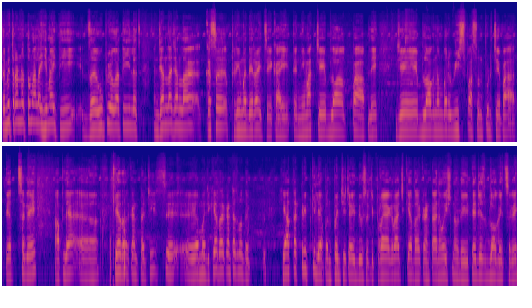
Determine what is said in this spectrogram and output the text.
तर मित्रांनो तुम्हाला ही माहिती जर उपयोगात येईलच आणि ज्यांना ज्यांना कसं फ्रीमध्ये राहायचं आहे काय त्यांनी मागचे ब्लॉग पहा आपले जे ब्लॉग नंबर वीसपासून पुढचे पहा त्यात सगळे आपल्या केदारकंठाची से म्हणजे केदारकंठाच म्हणतो ही आता ट्रिप केली आपण पंचेचाळीस दिवसाची. प्रयागराज केदारकंठ आणि वैष्णवदेवी त्याचेच ब्लॉग आहेत सगळे.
